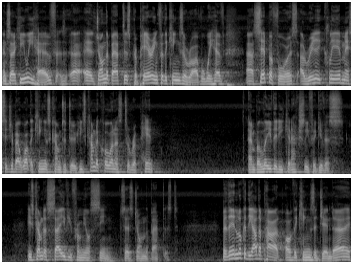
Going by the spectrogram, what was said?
and so here we have, uh, as John the Baptist preparing for the king's arrival, we have uh, set before us a really clear message about what the king has come to do. He's come to call on us to repent and believe that he can actually forgive us. He's come to save you from your sin, says John the Baptist. But then look at the other part of the king's agenda.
